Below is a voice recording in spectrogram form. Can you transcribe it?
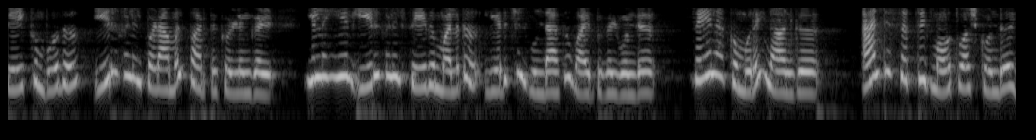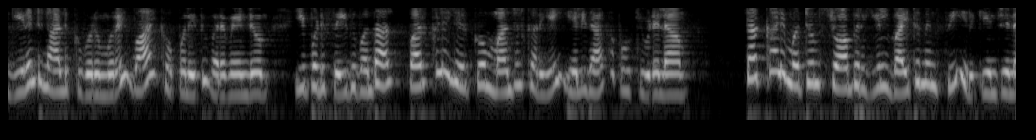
தேய்க்கும் போது ஈறுகளில் படாமல் பார்த்துக் கொள்ளுங்கள். இல்லையேல் ஈறுகளில் சேதம் அல்லது எரிச்சல் உண்டாக வாய்ப்புகள் உண்டு. செயலாக்க முறை நான்கு. ஆன்டிசெப்டிக் மவுத் வாஷ் கொண்டு இரண்டு நாளுக்கு ஒரு முறை வாய் கொப்பளித்து வர வேண்டும். இப்படி செய்து வந்தால் பற்களில் இருக்கும் மஞ்சள் கரையை எளிதாக போக்கிவிடலாம். தக்காளி மற்றும் ஸ்ட்ராபெரியில் வைட்டமின் சி இருக்கின்றன.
